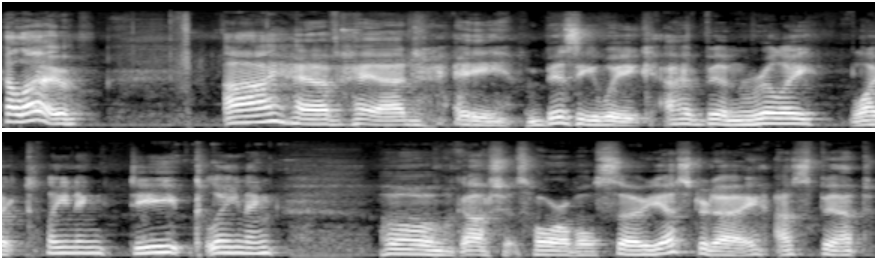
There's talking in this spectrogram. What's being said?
Hello. I have had a busy week. I've been really like cleaning, deep cleaning. Oh my gosh, it's horrible. So, yesterday I spent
